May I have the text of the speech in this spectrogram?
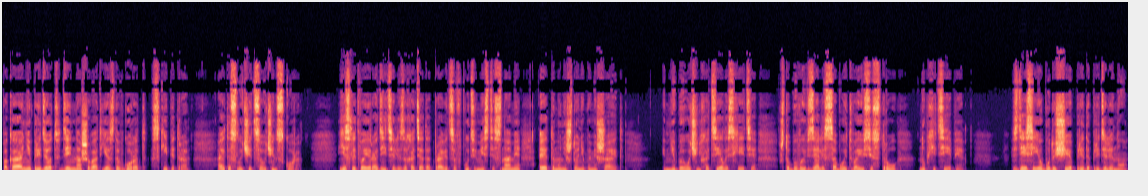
пока не придет день нашего отъезда в город Скипетра, а это случится очень скоро. Если твои родители захотят отправиться в путь вместе с нами, этому ничто не помешает. И мне бы очень хотелось, Хети, чтобы вы взяли с собой твою сестру, Нубхитепи. Здесь ее будущее предопределено.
